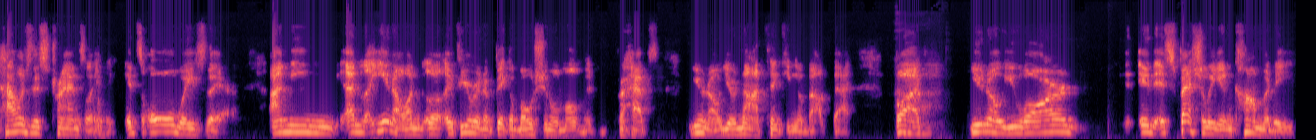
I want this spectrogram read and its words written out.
how is this translating? It's always there. I mean and you know and uh, if you're in a big emotional moment perhaps you know you're not thinking about that. But Ah, you know you are it, especially in comedy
